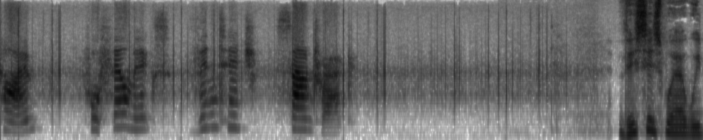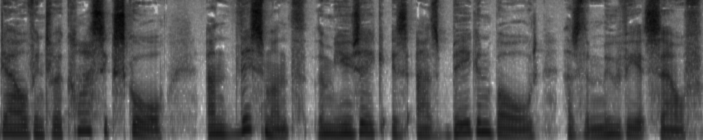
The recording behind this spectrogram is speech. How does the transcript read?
Time for Filmic's Vintage Soundtrack. This is where we delve into a classic score, and this month the music is as big and bold as the movie itself.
